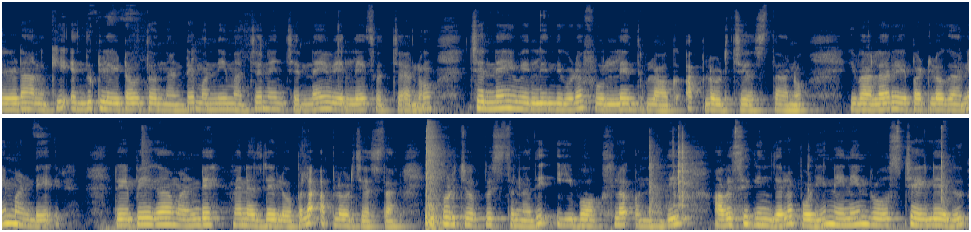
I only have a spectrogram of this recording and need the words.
చేయడానికి ఎందుకు లేట్ అవుతుందంటే మొన్న ఈ మధ్య నేను చెన్నై వెళ్ళేసి వచ్చాను. చెన్నై వెళ్ళింది కూడా ఫుల్ లెంత్ బ్లాగ్ అప్లోడ్ చేస్తాను. ఇవాళ రేపట్లో కానీ మండే రేపేగా మండే వెనస్డే లోపల అప్లోడ్ చేస్తాను. ఇప్పుడు చూపిస్తున్నది ఈ బాక్స్లో ఉన్నది అవిసి గింజల పొడి. నేనేం రోస్ట్ చేయలేదు.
